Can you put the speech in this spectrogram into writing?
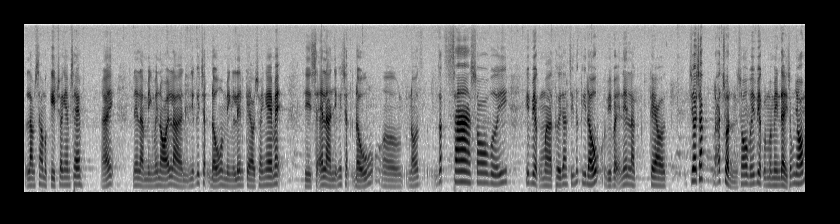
Làm sao mà kịp cho anh em xem? Đấy nên là mình mới nói là những cái trận đấu mà mình lên kèo cho anh em ấy thì sẽ là những cái trận đấu uh, nó rất xa so với cái việc mà thời gian chính thức thi đấu. Vì vậy nên là kèo chưa chắc đã chuẩn so với việc mà mình đẩy trong nhóm.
